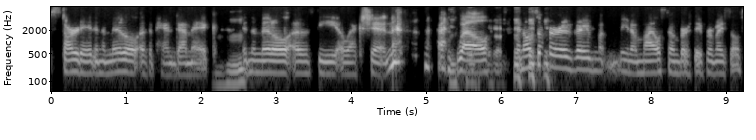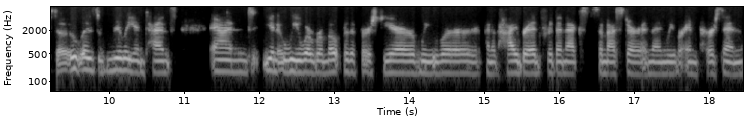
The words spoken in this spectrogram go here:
started in the middle of the pandemic, mm-hmm. in the middle of the election as well, and also for a very you know milestone birthday for myself. So it was really intense. And you know, we were remote for the first year. We were kind of hybrid for the next semester, and then we were in person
